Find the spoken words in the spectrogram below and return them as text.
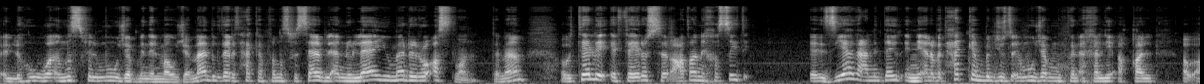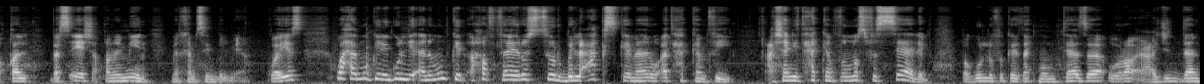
اللي هو نصف الموجب من الموجة ما بيقدر يتحكم في النصف السالب لأنه لا يمرر أصلا تمام؟ وبالتالي ال thyristor أعطاني خاصية زيادة عن الدايود إني أنا بتحكم بالجزء الموجب ممكن أخليه أقل أو أقل بس إيش؟ أقل من مين؟ من 50% كويس؟ واحد ممكن يقول لي أنا ممكن أحط thyristor بالعكس كمان وأتحكم فيه. عشان يتحكم في النصف السالب. بقول له فكرتك ممتازة ورائعة جدا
